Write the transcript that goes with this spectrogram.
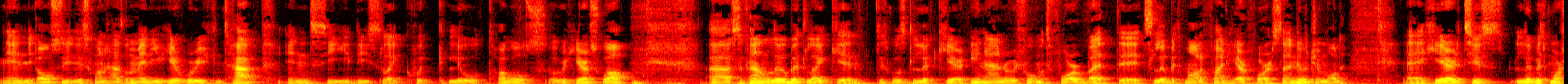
and also this one has a menu here where you can tap and see these like quick little toggles over here as well. Uh, so kind of a little bit like uh, this was the look here in Android 4.4, but uh, it's a little bit modified here for CyanogenMod. Uh, here it's just a little bit more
